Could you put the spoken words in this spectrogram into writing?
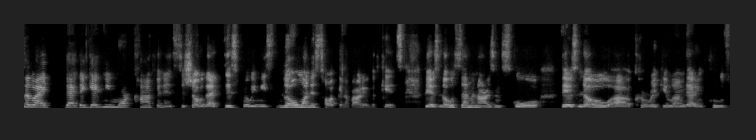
to like that they gave me more confidence to show that this really needs no one is talking about it with kids. There's no seminars in school. There's no uh, curriculum that includes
